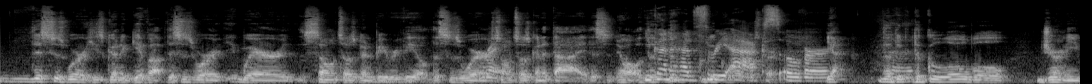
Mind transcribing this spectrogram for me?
this is where he's going to give up. This is where where so and so is going to be revealed. This is where Right. so and so is going to die. This is you, know, You kind of had three acts story. over. Yeah, the, the, the global journey,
